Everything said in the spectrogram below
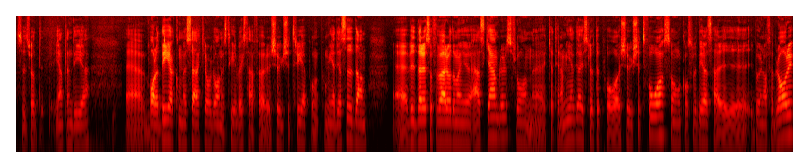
Så vi tror att egentligen det eh, bara det kommer säkra organisk tillväxt här för 2023 på, på mediasidan. Eh, vidare så förvärvade man ju Ask Gamblers från eh, Catena Media i slutet på 2022 som konsolideras här i, i början av februari.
